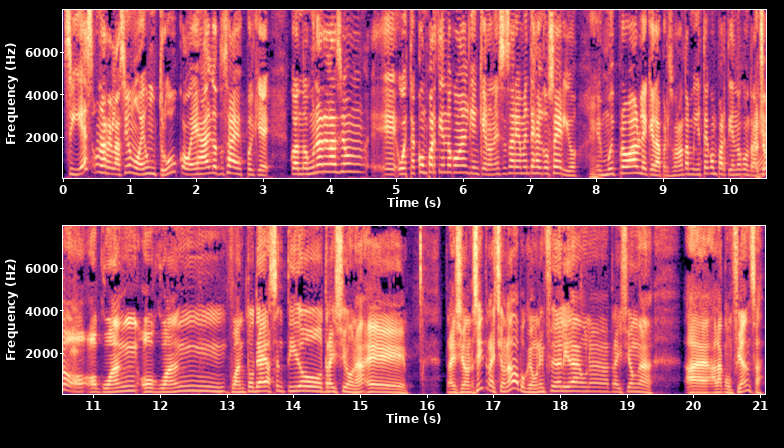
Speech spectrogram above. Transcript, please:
si es una relación o es un truco o es algo, tú sabes, porque cuando es una relación eh, o estás compartiendo con alguien que no necesariamente es algo serio, es muy probable que la persona también esté compartiendo con otra Nacho, gente. o, o cuán, o cuán, cuánto te hayas sentido traiciona, eh, traicion, sí, traicionado, porque una infidelidad es una traición a, a- a la confianza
